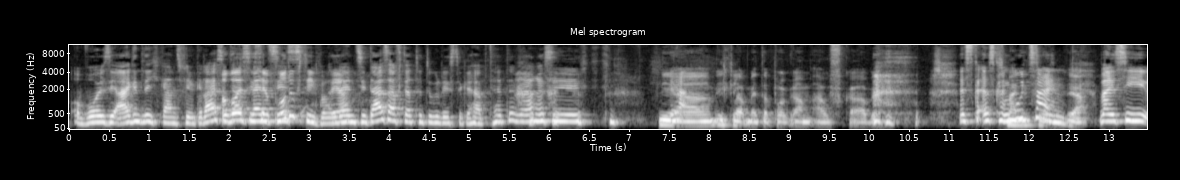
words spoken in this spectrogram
Obwohl sie eigentlich ganz viel geleistet Obwohl hat. sie Wenn sehr produktiv war, ja. Wenn sie das auf der To-Do-Liste gehabt hätte, wäre sie... Ja, ich glaube Metaprogrammaufgabe. Es, es kann gut These, sein, ja. weil sie,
